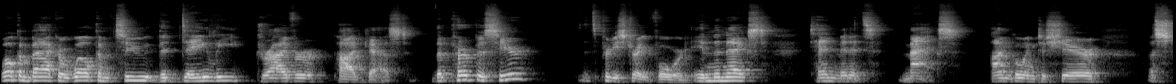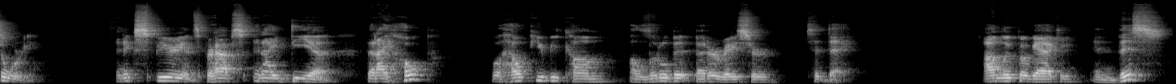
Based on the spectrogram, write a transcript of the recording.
Welcome back or welcome to the Daily Driver Podcast. The purpose here, it's pretty straightforward. In the next 10 minutes max, I'm going to share a story, an experience, perhaps an idea that I hope will help you become a little bit better racer today. I'm Luke Bogacki, and this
